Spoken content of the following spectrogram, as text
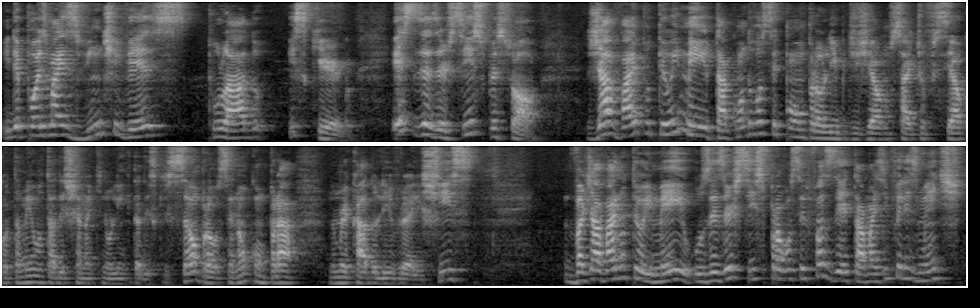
E depois mais 20 vezes pro lado esquerdo. Esses exercícios, pessoal, já vai pro teu e-mail, tá? Quando você compra o Lib de Gel no site oficial, que eu também vou estar tá deixando aqui no link da descrição, para você não comprar no Mercado Livre LX, já vai no teu e-mail os exercícios para você fazer, tá? Mas infelizmente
